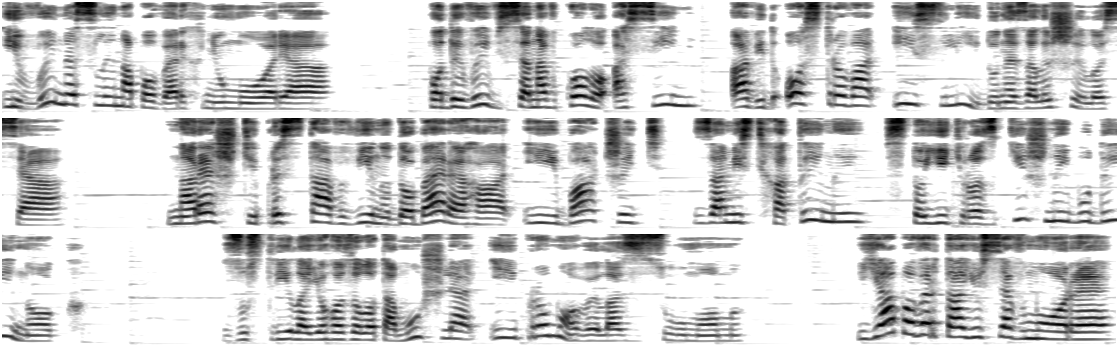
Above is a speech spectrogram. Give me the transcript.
і винесли на поверхню моря. Подивився навколо асінь, а від острова і сліду не залишилося. Нарешті пристав він до берега і бачить, замість хатини стоїть розкішний будинок. Зустріла його золота мушля і промовила з сумом. Я повертаюся в море.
